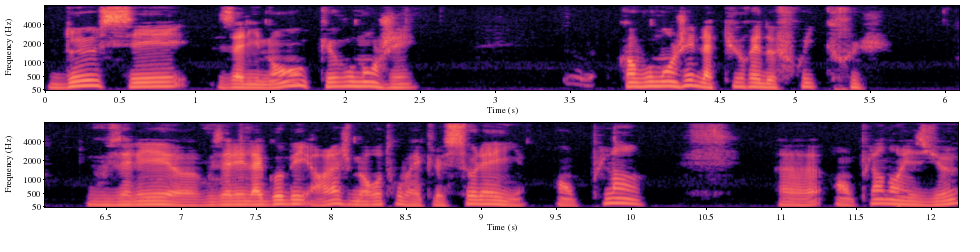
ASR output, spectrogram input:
de ces aliments que vous mangez. Quand vous mangez de la purée de fruits crus, vous allez, euh, vous allez la gober. Alors là, je me retrouve avec le soleil en plein, euh, en plein dans les yeux.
